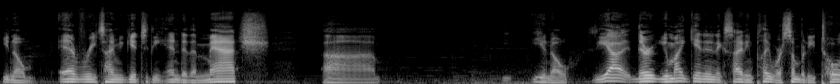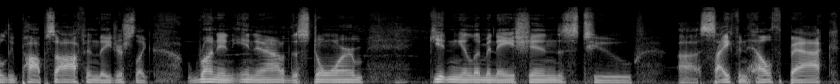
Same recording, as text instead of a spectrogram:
you know every time you get to the end of the match, uh, you know yeah there you might get an exciting play where somebody totally pops off and they just like running in and out of the storm, getting eliminations to uh, siphon health back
